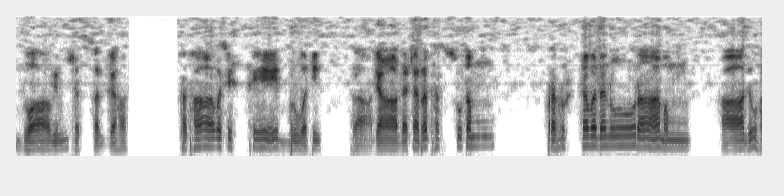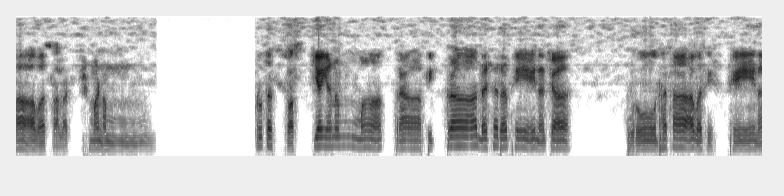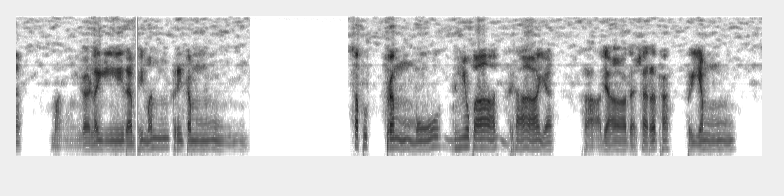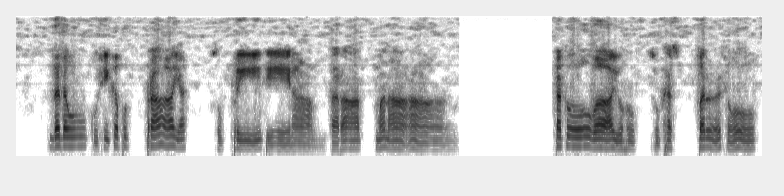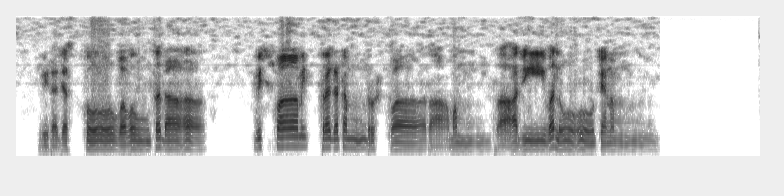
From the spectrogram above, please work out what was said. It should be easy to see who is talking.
Speaker 1: द्वाविंशः सर्गः तथा वसिष्ठे ब्रुवति राजा दशरथः सुतम् प्रहृष्टवदनो रामम् आजुहावसलक्ष्मणम् कृतस्वस्त्ययनम् मात्रा पित्रा दशरथेन च मङ्गलैरभिमन्त्रितम्। सपुत्रम् मूर्ध्न्युपाघ्राय राजा दशरथः प्रियम् ददौ कुशिकपुत्राय सुप्रीतेनान्तरात्मना। ततो वायुः सुखस्पर्शो विरजस्को ववौ तदा विश्वामित्रगतम् दृष्ट्वा रामम् राजीवलोचनम्।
